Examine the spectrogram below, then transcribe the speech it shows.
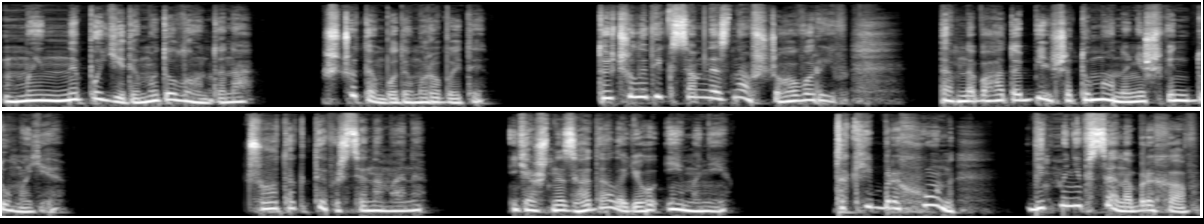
Ми не поїдемо до Лондона. Що там будемо робити? Той чоловік сам не знав, що говорив. Там набагато більше туману, ніж він думає. Чого так дивишся на мене? Я ж не згадала його імені. Такий брехун, він мені все набрехав.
